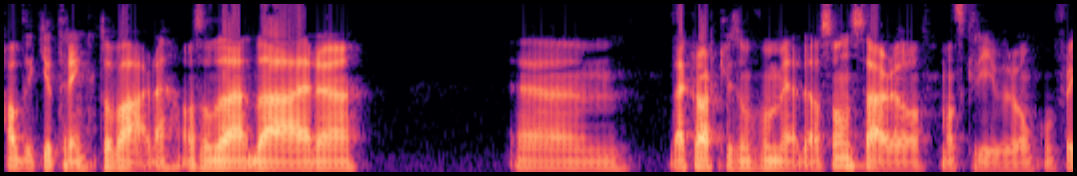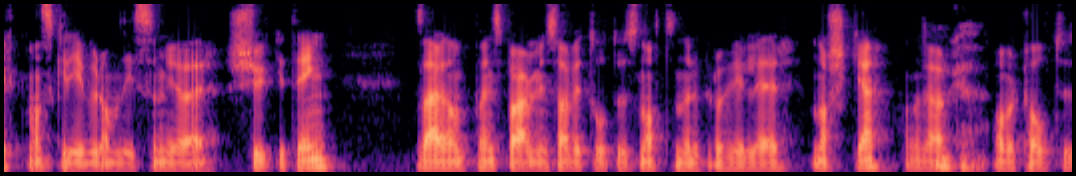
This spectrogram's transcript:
hadde ikke trengt å være det. Altså, det, det er um, Det er klart, liksom for media og sånn, så er det jo Man skriver om konflikt, man skriver om de som gjør sjuke ting. Så er det sånn, På InspireMe så har vi 2800 profiler norske. og Vi har okay. over 12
